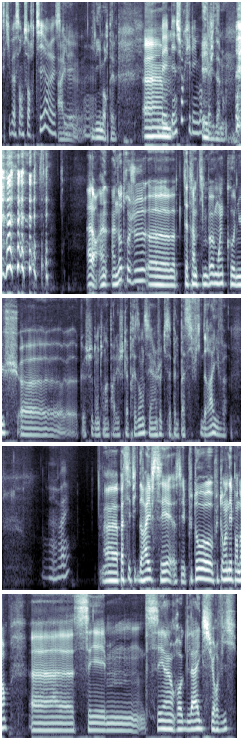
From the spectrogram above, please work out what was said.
Est-ce qu'il va s'en sortir? Ah, que... il, est, il est immortel. Euh, mais bien sûr qu'il est immortel. Évidemment. Alors, un, un autre jeu, euh, peut-être un petit peu moins connu que ceux dont on a parlé jusqu'à présent, c'est un jeu qui s'appelle Pacific Drive. Euh, ouais. Euh, Pacific Drive, c'est plutôt, plutôt indépendant. Euh, c'est un roguelike survie.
